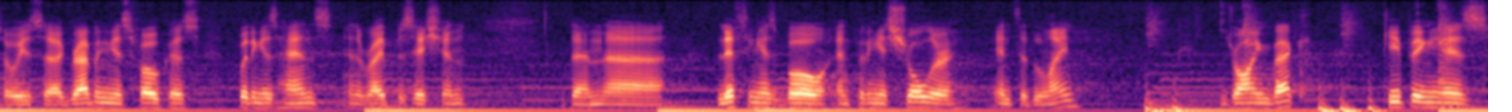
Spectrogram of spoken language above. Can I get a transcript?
So he's uh, grabbing his focus, putting his hands in the right position, then uh, lifting his bow and putting his shoulder into the line, drawing back, keeping his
